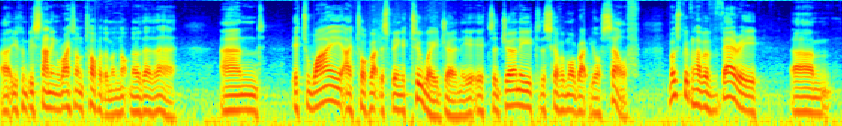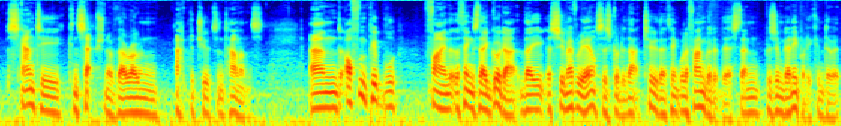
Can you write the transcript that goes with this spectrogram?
uh, you can be standing right on top of them and not know they're there. And it's why I talk about this being a two-way journey. It's a journey to discover more about yourself. Most people have a very um, scanty conception of their own aptitudes and talents. And often people find that the things they're good at, they assume everybody else is good at that too. They think, well, if I'm good at this, then presumably anybody can do it.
